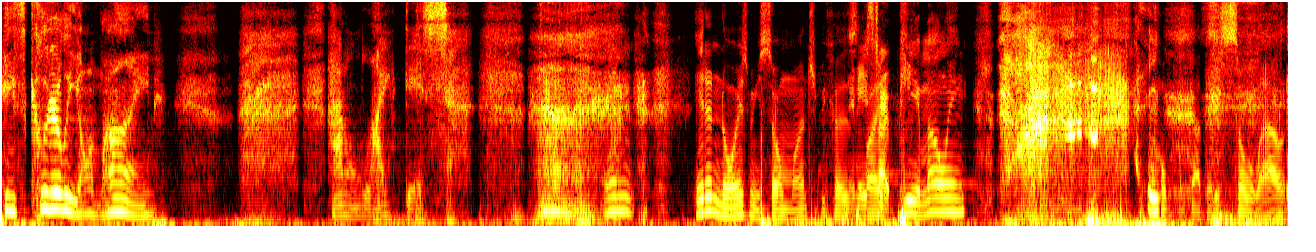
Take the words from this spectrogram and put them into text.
He's clearly online. I don't like this. and it annoys me so much because and they like, start PMOing. oh my god, that is so loud.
